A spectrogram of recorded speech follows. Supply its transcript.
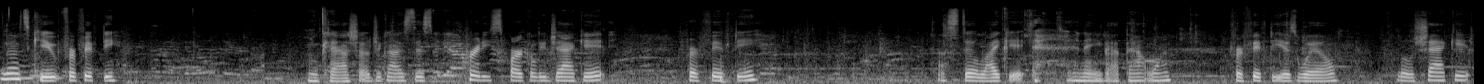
That's cute for 50. Okay, I showed you guys this pretty sparkly jacket for 50. I still like it. And then you got that one for 50 as well. Little shacket.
